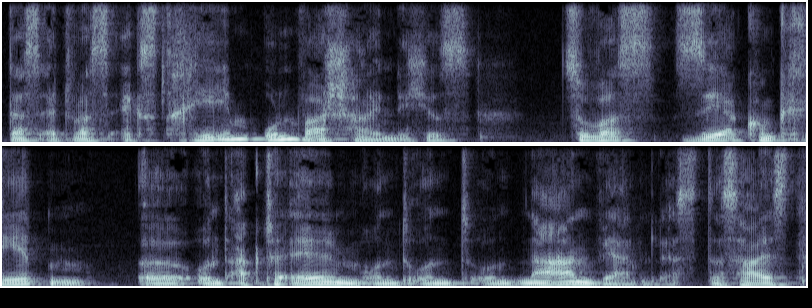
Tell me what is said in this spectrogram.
dass etwas extrem Unwahrscheinliches zu was sehr Konkretem äh, und aktuellem und, und, und nahen werden lässt. Das heißt,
